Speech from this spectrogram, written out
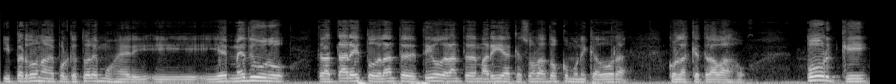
y perdóname porque tú eres mujer y, y es muy duro tratar esto delante de ti o delante de María, que son las dos comunicadoras con las que trabajo. Porque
